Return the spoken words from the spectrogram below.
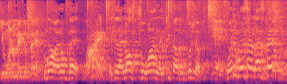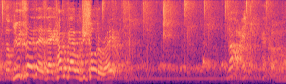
You want to make a bet? No, I don't bet. Why? Because I lost to one, like 2,000 push-ups. Yeah, What, what's our last bet? We're still- we're You said that that Kama guy would be Cotto, right? No, I. I don't know.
